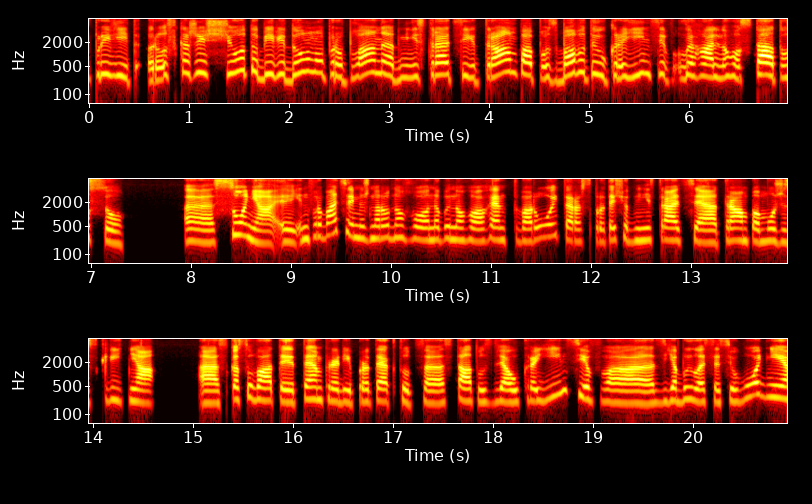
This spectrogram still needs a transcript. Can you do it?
привіт! Розкажи, що тобі відомо про плани адміністрації Трампа позбавити українців легального статусу. Е, Соня, е, інформація міжнародного новинного агентства Reuters про те, що адміністрація Трампа може з квітня е, скасувати temporary protected статус для українців, з'явилася сьогодні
